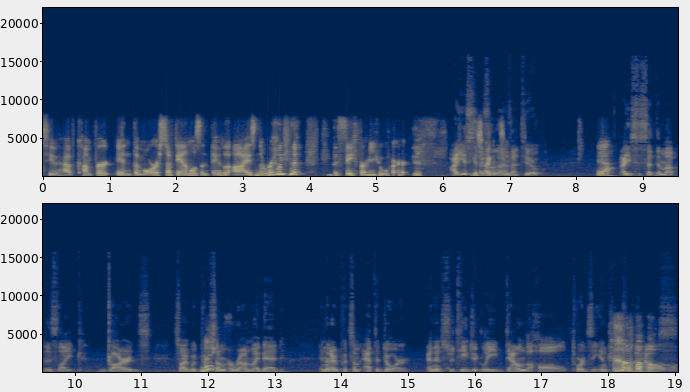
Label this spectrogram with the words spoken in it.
to have comfort in the more stuffed animals and things with eyes in the room, the safer you were. I used to do something like see that too. Yeah. I used to set them up as like guards. So I would put Nice. some around my bed, and then I would put some at the door, and then strategically down the hall towards the entrance of the house. Oh.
